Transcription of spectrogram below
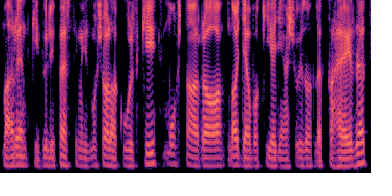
már rendkívüli pessimizmus alakult ki, mostanra nagyjából kiegyensúlyozott lett a helyzet,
